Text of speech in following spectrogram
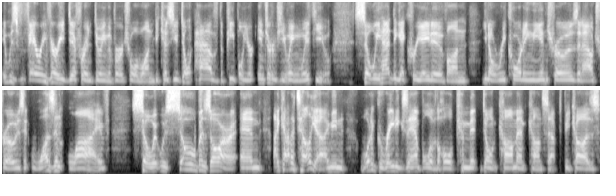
It was very very different doing the virtual one because you don't have the people you're interviewing with you. So we had to get creative on you know recording the intros and outros. It wasn't live so it was so bizarre and i gotta tell you i mean what a great example of the whole commit don't comment concept because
